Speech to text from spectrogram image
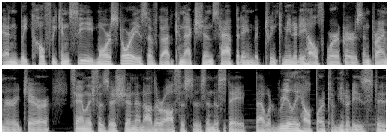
and we hope we can see more stories of God connections happening between community health workers and primary care, family physician, and other offices in the state. That would really help our communities to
